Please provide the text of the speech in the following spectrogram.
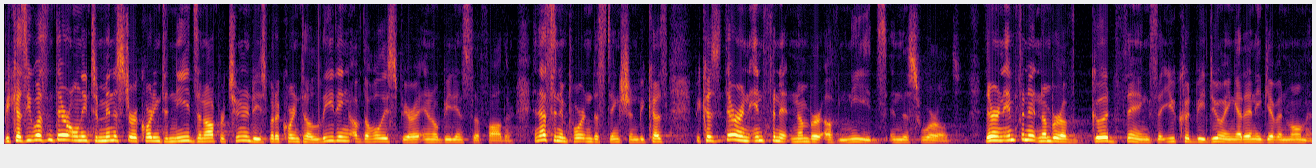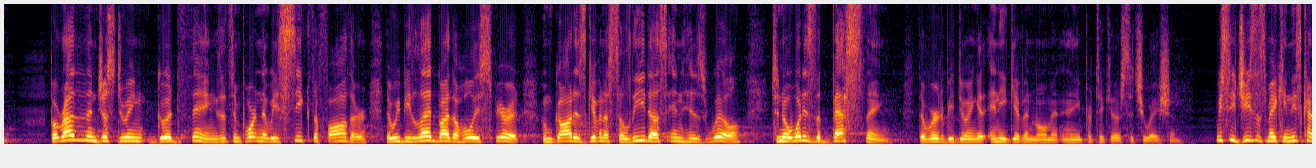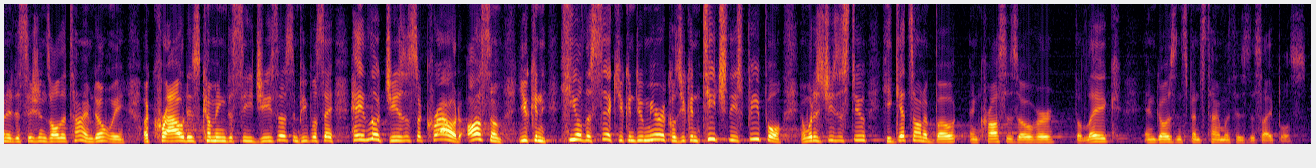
because he wasn't there only to minister according to needs and opportunities, but according to the leading of the Holy Spirit in obedience to the Father. And that's an important distinction because, because there are an infinite number of needs in this world. There are an infinite number of good things that you could be doing at any given moment. But rather than just doing good things, it's important that we seek the Father, that we be led by the Holy Spirit, whom God has given us to lead us in His will, to know what is the best thing that we're to be doing at any given moment in any particular situation. We see Jesus making these kind of decisions all the time, don't we? A crowd is coming to see Jesus, and people say, Hey, look, Jesus, a crowd. Awesome. You can heal the sick, you can do miracles, you can teach these people. And what does Jesus do? He gets on a boat and crosses over the lake and goes and spends time with his disciples.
